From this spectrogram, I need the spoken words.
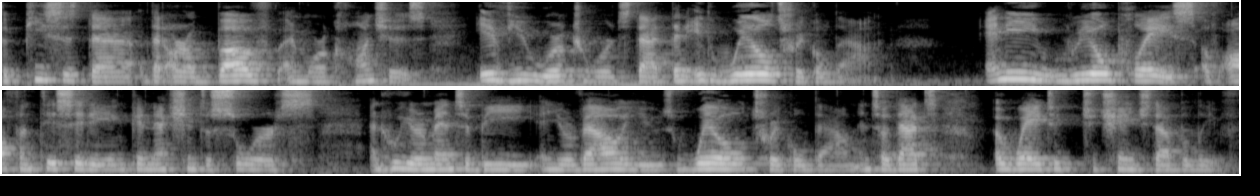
the pieces that, that are above and more conscious, if you work towards that, then it will trickle down. Any real place of authenticity and connection to source and who you're meant to be and your values will trickle down. And so that's a way to, to change that belief.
